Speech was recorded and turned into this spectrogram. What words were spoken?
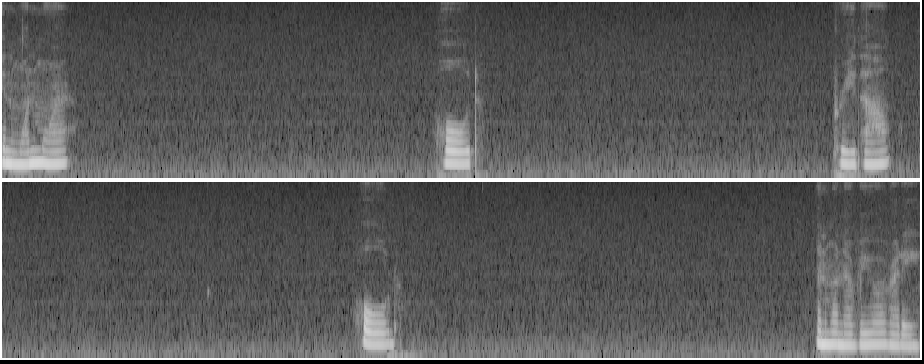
in one more. Hold. Breathe out. Hold. And whenever you are ready,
